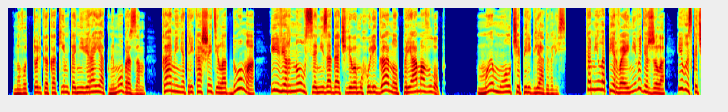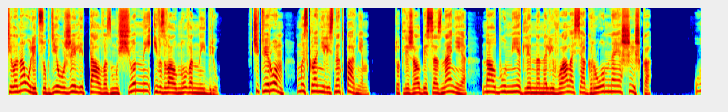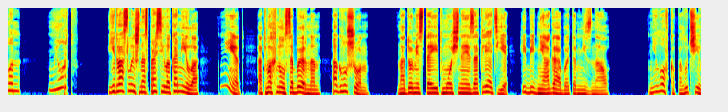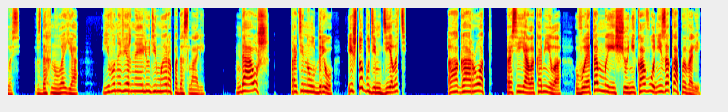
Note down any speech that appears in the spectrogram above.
Но вот только каким-то невероятным образом камень отрикошетил от дома и вернулся незадачливому хулигану прямо в лоб. Мы молча переглядывались. Камила первая не выдержала и выскочила на улицу, где уже летал возмущенный и взволнованный Дрю. Вчетвером мы склонились над парнем. Тот лежал без сознания, на лбу медленно наливалась огромная шишка. «Он мертв? Едва слышно спросила Камила. «Нет», — отмахнулся Бернан, оглушен. «На доме стоит мощное заклятие, и бедняга об этом не знал». «Неловко получилось», — вздохнула я. «Его, наверное, люди мэра подослали». «Да уж», — протянул Дрю. «И что будем делать?» «Огород», — просияла Камила. «В этом мы еще никого не закапывали».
